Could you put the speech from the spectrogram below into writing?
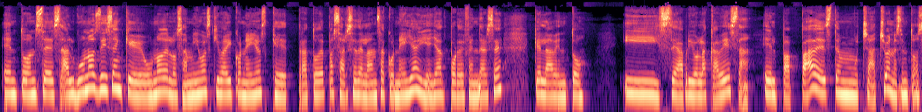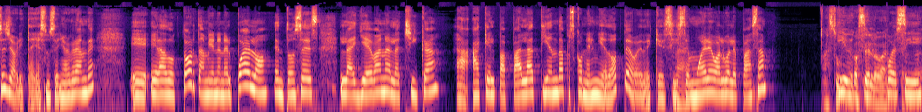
Entonces, algunos dicen que uno de los amigos que iba ahí con ellos, que trató de pasarse de lanza con ella y ella, por defenderse, que la aventó y se abrió la cabeza. El papá de este muchacho, en ese entonces, ya ahorita ya es un señor grande, eh, era doctor también en el pueblo. Entonces la llevan a la chica a, a que el papá la atienda, pues con el miedote, de que si Claro. se muere o algo le pasa. A su Y, hijo se lo van Pues sí,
